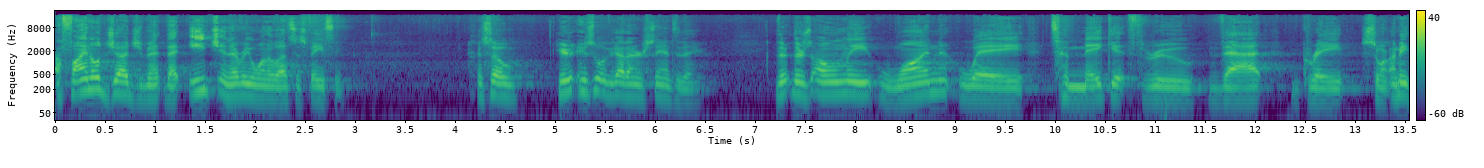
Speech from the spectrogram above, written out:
a final judgment that each and every one of us is facing. And so here, here's what we've got to understand today there, there's only one way to make it through that great storm. I mean,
